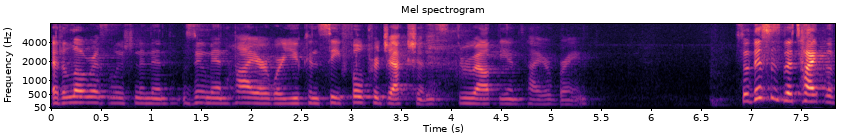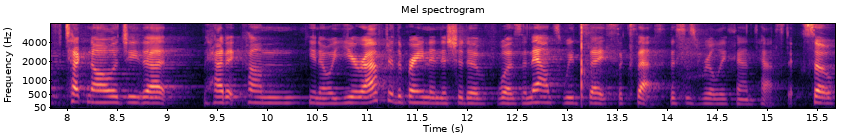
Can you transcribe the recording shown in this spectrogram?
at a low resolution and then zoom in higher where you can see full projections throughout the entire brain. So this is the type of technology that had it come, you know, a year after the BRAIN initiative was announced, we'd say success. This is really fantastic. So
